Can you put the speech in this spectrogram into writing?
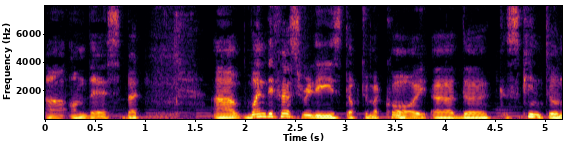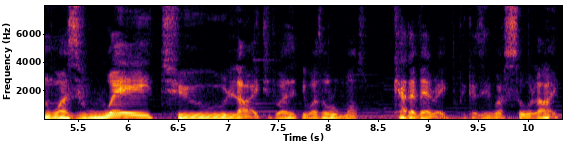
uh, on this, but uh, when they first released Dr. McCoy, uh, the skin tone was way too light. It was it was almost cadaveric because it was so light.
